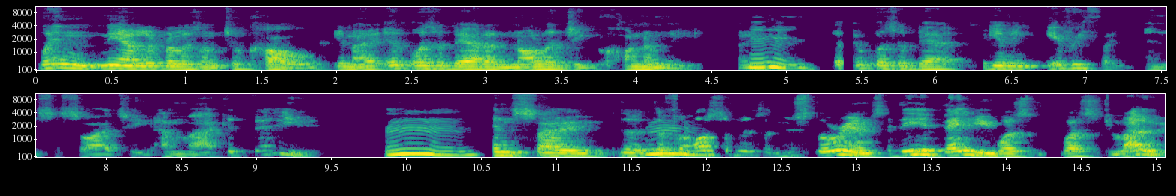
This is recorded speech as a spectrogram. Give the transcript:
when neoliberalism took hold, you know, it was about a knowledge economy. Mm. It was about giving everything in society a market value. Mm. And so the, the mm. philosophers and historians, their value was was low.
